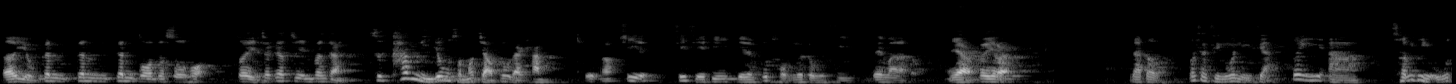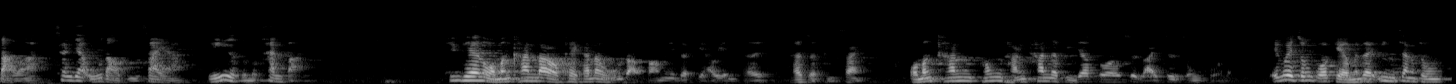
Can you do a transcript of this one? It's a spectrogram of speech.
而有更更更多的收获。所以这个资源分享是看你用什么角度来看啊，去去学习别人不同的东西，对吗？呀，对了。那豆，我想请问你一下，对于啊成品舞蹈啊，参加舞蹈比赛啊，您有什么看法？今天我们看到可以看到舞蹈方面的表演和。或者比赛，我们看通常看的比较多是来自中国的，因为中国给我们的印象中，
